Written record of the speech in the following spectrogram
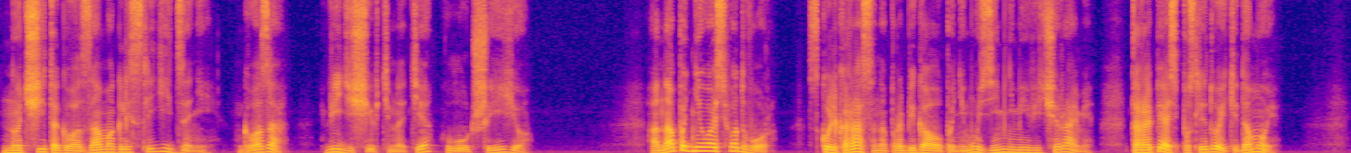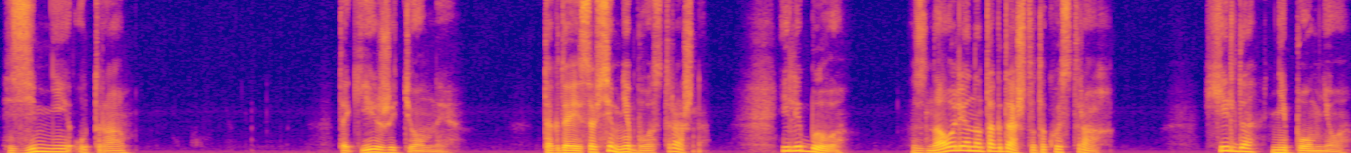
но чьи-то глаза могли следить за ней. Глаза, видящие в темноте лучше ее. Она поднялась во двор. Сколько раз она пробегала по нему зимними вечерами, торопясь после дойки домой. Зимние утра. Такие же темные. Тогда ей совсем не было страшно. Или было? Знала ли она тогда, что такое страх? Хильда не помнила.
